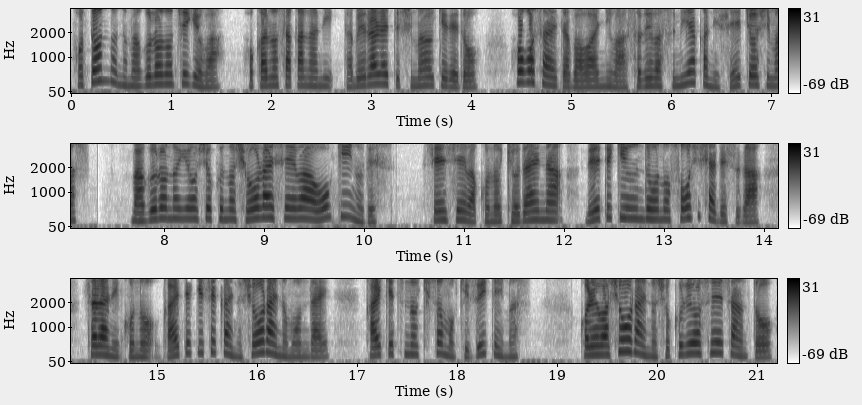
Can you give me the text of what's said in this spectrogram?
ほとんどのマグロの稚魚は他の魚に食べられてしまうけれど、保護された場合にはそれは速やかに成長します。マグロの養殖の将来性は大きいのです。先生はこの巨大な霊的運動の創始者ですが、さらにこの外的世界の将来の問題、解決の基礎も築いています。これは将来の食料生産と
